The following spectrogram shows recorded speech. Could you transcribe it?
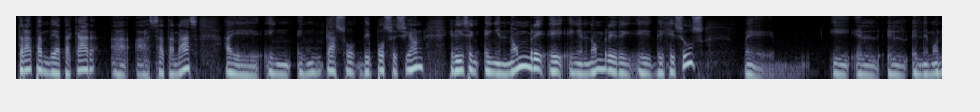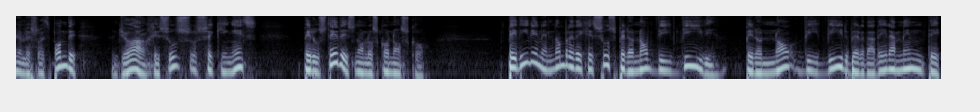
tratan de atacar a, Satanás en, un caso de posesión, y le dicen en el nombre, en el nombre de, de Jesús, y el, demonio les responde, yo a Jesús sé quién es, pero ustedes no los conozco. Pedir en el nombre de Jesús, pero no vivir, pero no vivir verdaderamente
